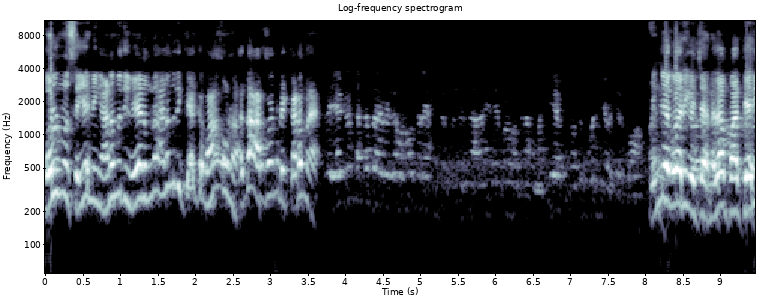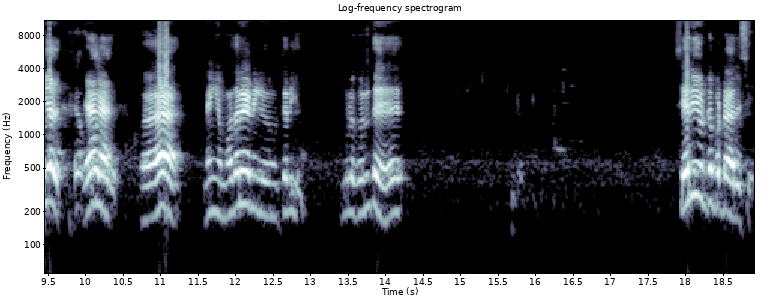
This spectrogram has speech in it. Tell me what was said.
கொள்முதல் செய்ய நீங்க அனுமதி வேணும்னா அனுமதி கேட்க வாங்கணும். அதுதான் அரசாங்கத்துடைய கடமை. எங்க கோரிக்கை வச்சாங்க? அதான் தெரியாது. ஏங்க நீங்க முதல்ல நீங்க தெரியும். உங்களுக்கு வந்து செறியூட்டப்பட்ட அரிசி.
